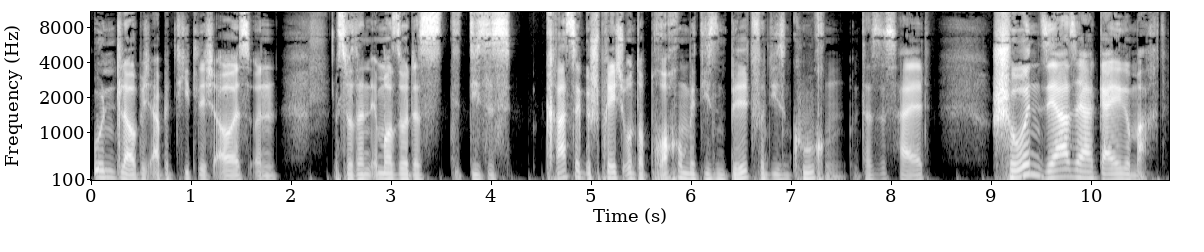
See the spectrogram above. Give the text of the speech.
unglaublich appetitlich aus und es wird dann immer so, dass dieses krasse Gespräch unterbrochen mit diesem Bild von diesem Kuchen und das ist halt schon sehr, sehr geil gemacht.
